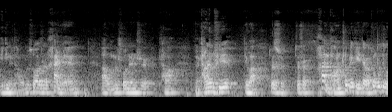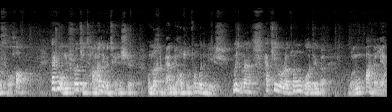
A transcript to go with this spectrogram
一定是唐，我们说是汉人啊，我们说的是唐唐人区，对吧？就是就是汉唐，特别可以代表中国这个符号。但是我们说起长安这个城市，我们很难描述中国的历史。为什么呢？它记录了中国这个文化的两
